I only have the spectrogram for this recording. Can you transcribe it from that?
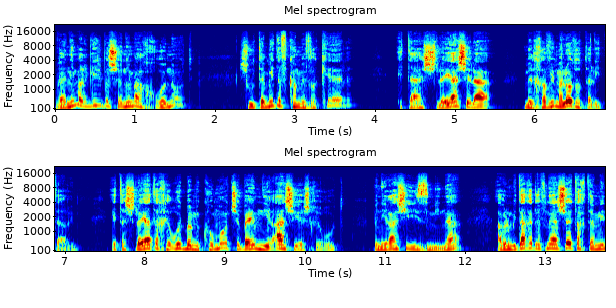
ואני מרגיש בשנים האחרונות שהוא תמיד דווקא מבקר את האשליה של המרחבים הלא טוטליטריים. את אשליית החירות במקומות שבהם נראה שיש חירות, ונראה שהיא זמינה, אבל מתחת לפני השטח תמיד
